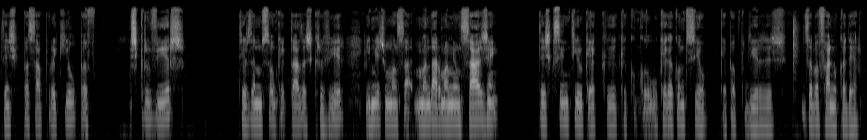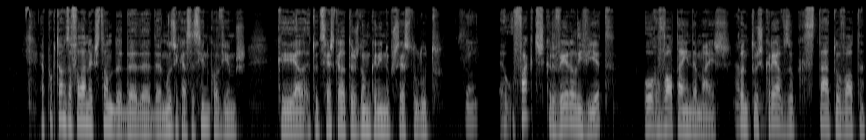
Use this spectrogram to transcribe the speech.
Tens que passar por aquilo para escreveres, teres a noção do que é que estás a escrever e mesmo mandar uma mensagem, tens que sentir o que é que, que- o que, é que aconteceu, que é para poderes desabafar no caderno. Há pouco estávamos a falar na questão da, da, música assassino que ouvimos, que ela- tu disseste que ela te ajudou um bocadinho no processo do luto. Sim. O facto de escrever alivia-te ou revolta ainda mais? Quando tu escreves o que está à tua volta,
